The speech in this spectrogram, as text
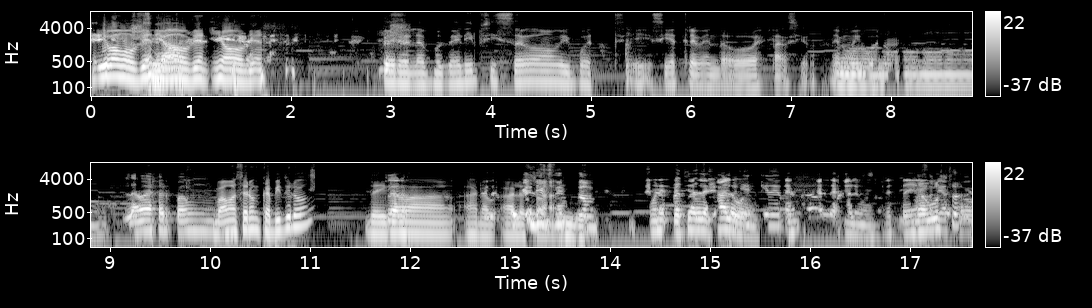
íbamos bien, íbamos bien, íbamos bien. Pero el apocalipsis zombie, pues sí, sí es tremendo espacio. Es muy No, bueno. No, no, no. La voy a dejar para un, Vamos a hacer un capítulo dedicado a, a, la, a los zombies. un especial de Halloween. ¿Qué me- Un especial de Halloween. Me de- gusta. Me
